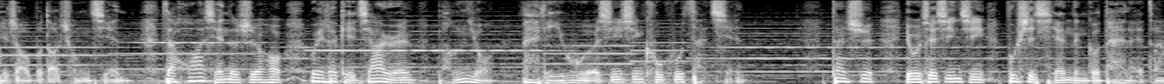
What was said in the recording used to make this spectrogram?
也找不到从前，在花钱的时候，为了给家人朋友买礼物而辛辛苦苦攒钱。但是有些心情不是钱能够带来的。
